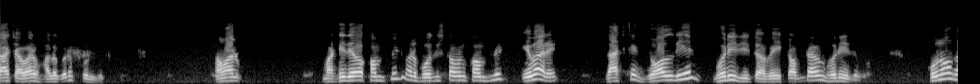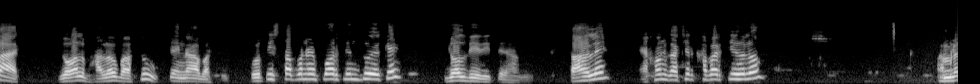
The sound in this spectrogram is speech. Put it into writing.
গাছ আবার ভালো করে ফুল দিচ্ছে। আমার মাটি দেওয়া কমপ্লিট মানে প্রতিস্থাপন কমপ্লিট এবারে গাছকে জল দিয়ে ভরিয়ে দিতে হবে, এই টবটা আমি ভরিয়ে দেবো। কোনো গাছ জল ভালো বাসুক কে না বাসুক, প্রতিস্থাপনের পর কিন্তু একে জল দিয়ে দিতে হবে। তাহলে এখন গাছের খাবার কি হলো? আমরা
